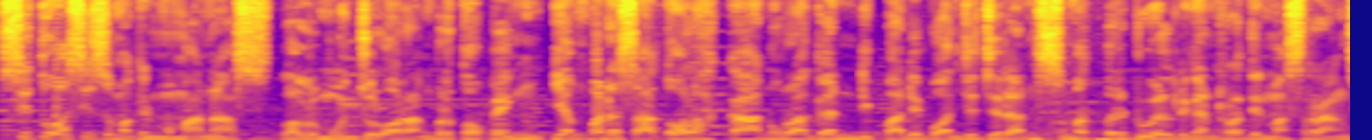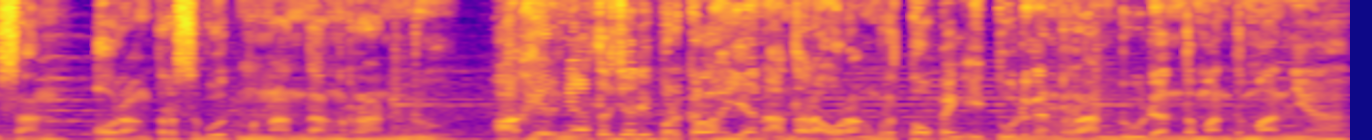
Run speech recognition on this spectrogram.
Situasi semakin memanas, lalu muncul orang bertopeng yang pada saat olah kanuragan di Padepokan Jejeran sempat berduel dengan Raden Mas Rangsa orang tersebut menantang Randu. Akhirnya terjadi perkelahian antara orang bertopeng itu dengan Randu dan teman-temannya.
